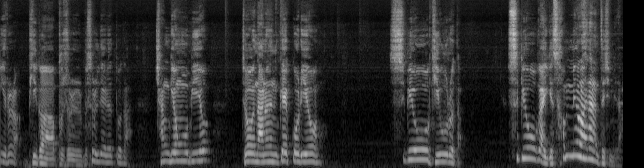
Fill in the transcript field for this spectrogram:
이르라 비가 부슬부슬 내렸도다. 창경우 비여 저 나는 꾀꼬리요. 스비오 기우로다. 스비오가 이게 선명하다는 뜻입니다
